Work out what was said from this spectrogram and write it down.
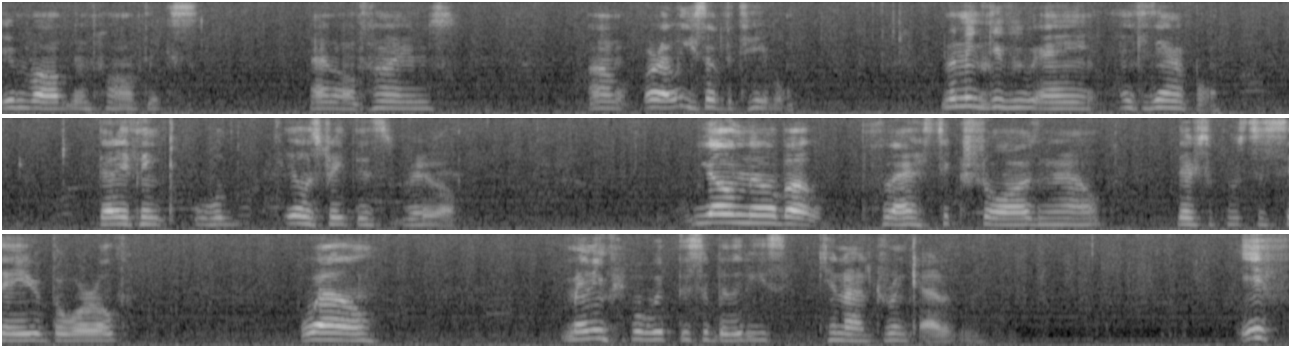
involved in politics at all times, um, or at least at the table. Let me give you an example that I think will illustrate this very well. We all know about plastic straws and how they're supposed to save the world. Well, many people with disabilities cannot drink out of them. If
